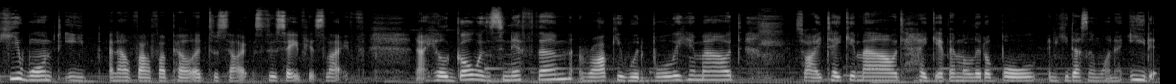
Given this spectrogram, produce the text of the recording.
he won't eat an alfalfa pellet to, to save his life. Now he'll go and sniff them. Rocky would bully him out. So I take him out, I give him a little bowl, and he doesn't want to eat it.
